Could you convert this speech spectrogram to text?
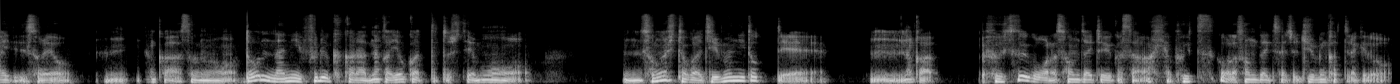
えてて、それを。なんか、その、どんなに古くから仲良かったとしても、うん、その人が自分にとって、うん、なんか、不都合な存在というかさ、いや、不都合な存在って最初自分勝手だけど、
